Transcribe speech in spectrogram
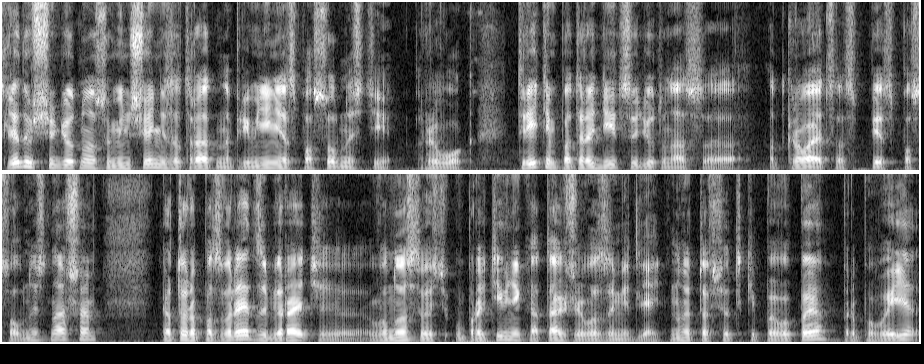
Следующим идет у нас уменьшение затрат на применение способности рывок. Третьим по традиции идет у нас, э, открывается спецспособность наша. которая позволяет забирать э, выносливость у противника, а также его замедлять. Но это все-таки PvP, про PvE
